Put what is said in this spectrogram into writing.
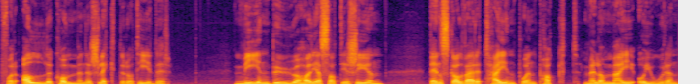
for alle kommende slekter og tider. Min bue har jeg satt i skyen, den skal være tegn på en pakt mellom meg og jorden.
